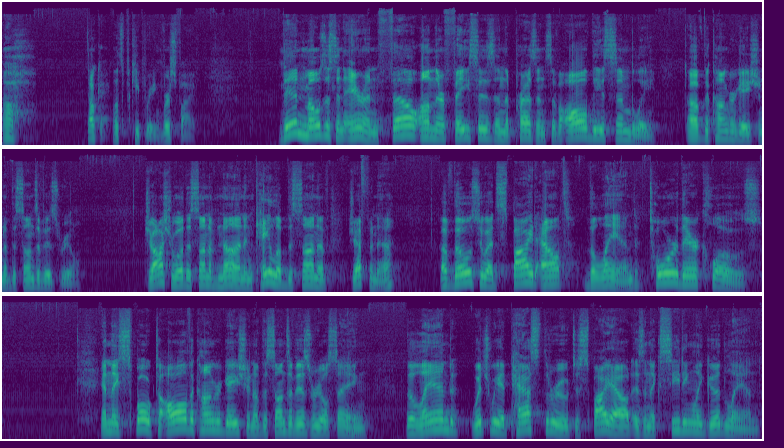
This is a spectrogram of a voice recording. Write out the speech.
Oh, okay, let's keep reading. Verse 5. Then Moses and Aaron fell on their faces in the presence of all the assembly of the congregation of the sons of Israel. Joshua the son of Nun and Caleb the son of Jephunneh, of those who had spied out the land, tore their clothes. And they spoke to all the congregation of the sons of Israel, saying, The land which we had passed through to spy out is an exceedingly good land.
